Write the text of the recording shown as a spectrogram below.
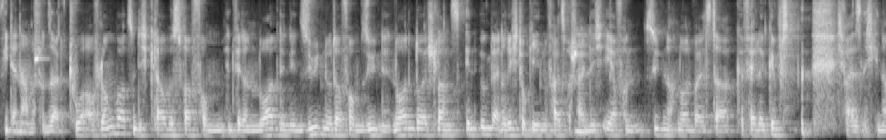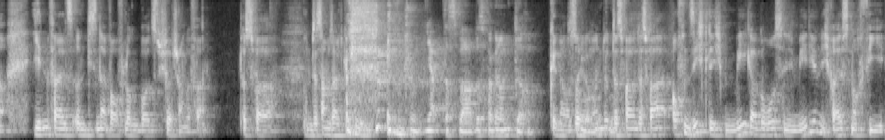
wie der Name schon sagt, Tour auf Longboards und ich glaube, es war vom entweder Norden in den Süden oder vom Süden in den Norden Deutschlands in irgendeine Richtung, jedenfalls wahrscheinlich eher von Süden nach Norden, weil es da Gefälle gibt. ich weiß es nicht genau. Jedenfalls, und die sind einfach auf Longboards durch Deutschland gefahren. Das war, und das haben sie halt gefilmt. Ja, das war, das war genau die Sache. Genau, Das so. die Und das war, das war offensichtlich mega groß in den Medien. Ich weiß noch, wie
